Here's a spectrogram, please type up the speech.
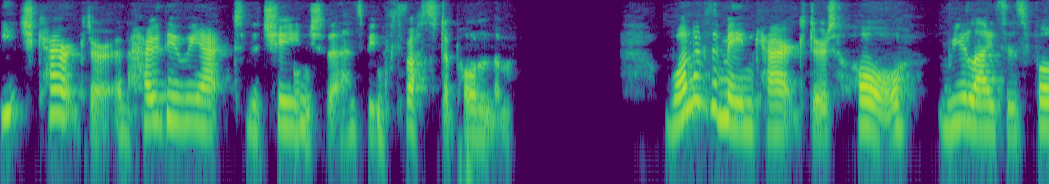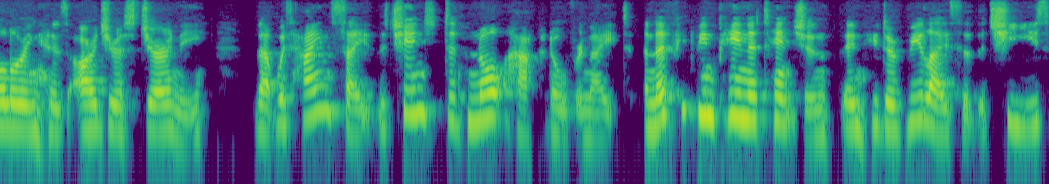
each character and how they react to the change that has been thrust upon them. One of the main characters, Haw, realizes following his arduous journey that with hindsight, the change did not happen overnight, and if he'd been paying attention, then he'd have realised that the cheese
